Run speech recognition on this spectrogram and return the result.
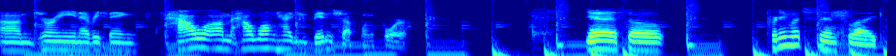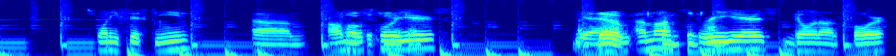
um journey and everything. How um how long have you been shuffling for? Yeah, so pretty much since like 2015, um, almost 2015, four okay. years. That's yeah, dope. I'm, I'm on three years, going on four.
